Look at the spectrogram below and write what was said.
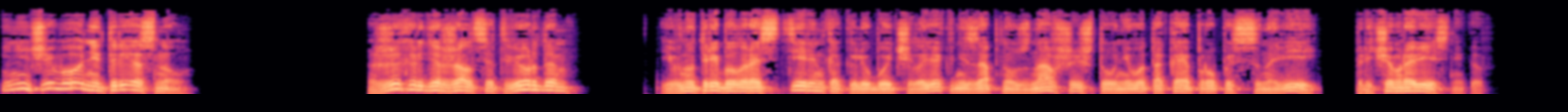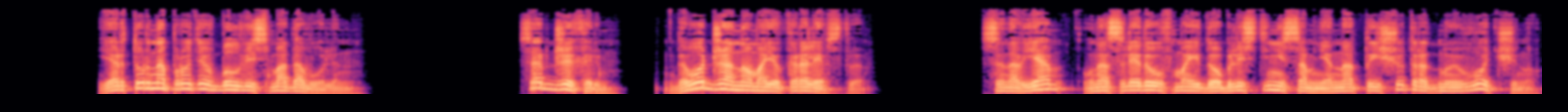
И ничего, не треснул. Жихарь держался твердо, и внутри был растерян, как и любой человек, внезапно узнавший, что у него такая пропасть сыновей, причем ровесников. И Артур, напротив, был весьма доволен. «Сэр Джихарь, да вот же оно, мое королевство. Сыновья, унаследовав мои доблести, несомненно, отыщут родную вотчину,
